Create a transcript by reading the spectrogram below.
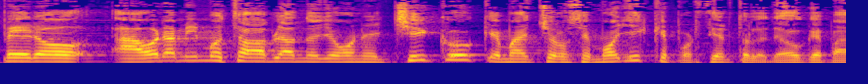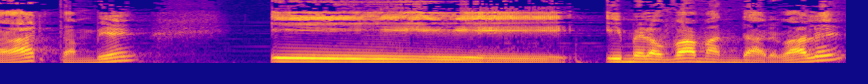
Pero ahora mismo estaba hablando yo con el chico que me ha hecho los emojis, que por cierto le tengo que pagar también. Y, y me los va a mandar, ¿vale?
